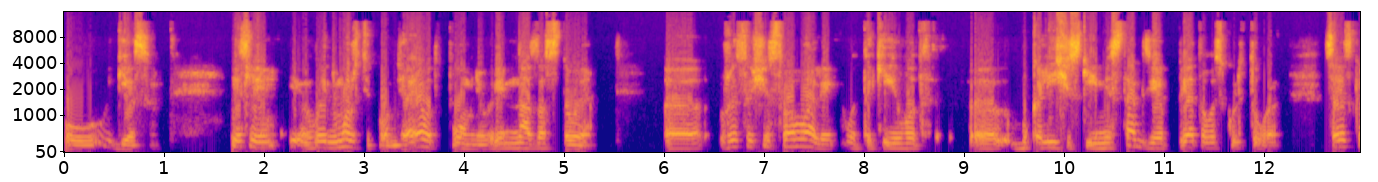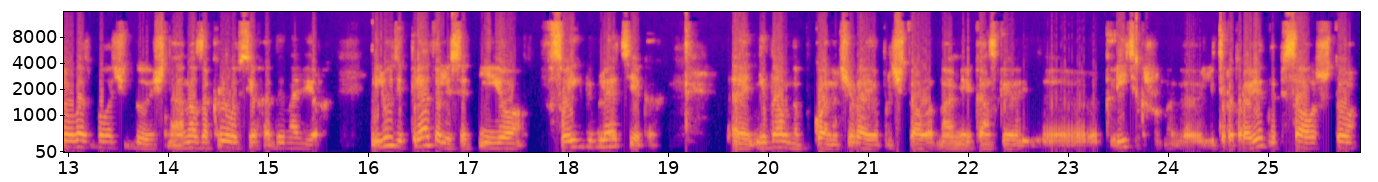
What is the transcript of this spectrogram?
у Гесса. Если вы не можете помнить, а я вот помню времена застоя, э, уже существовали вот такие вот э, букалические места, где пряталась культура. Советская власть была чудовищная, она закрыла все ходы наверх. И люди прятались от нее в своих библиотеках. Э, недавно, буквально вчера, я прочитал одна американская э, критик, э, литературовед, написала, что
